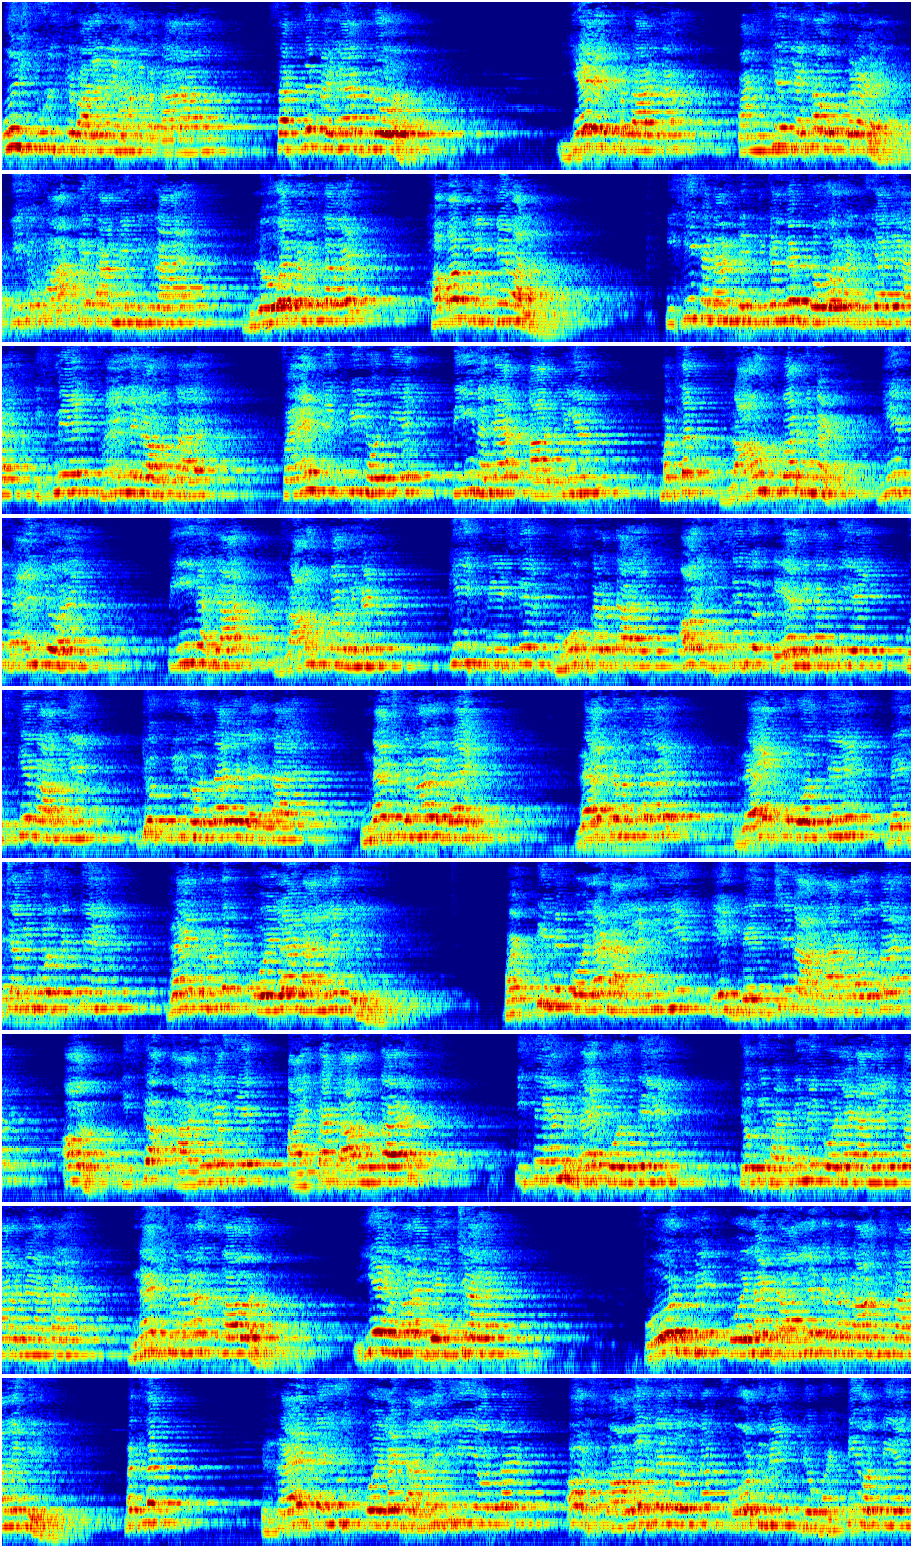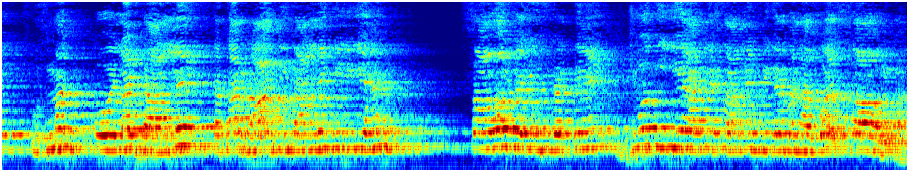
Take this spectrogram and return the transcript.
उन टूल्स के बारे में यहाँ मैं बता रहा हूँ। सबसे पहला ब्लोअर यह एक प्रकार का पंखे जैसा उपकरण है। ये जो आपके सामने दिख रहा है ब्लोअर का मतलब है हवा फेंकने वाला। इसी का नाम टेक्निकल में ब्लोअर रख दिया गया है। इसमें एक फ़ैन लगा होता है। फ़ैन की स्पीड होती है तीन हज़ार आरपीएम मतलब राउंड पर मिनट ये फ़ैन जो है, तीन हज़ार राउंड पर मिनट की स्पीड से मूव करता है और इससे जो एयर निकलती है, उसके बाद में जो फ्यूल होता है, वो जलता है। नेक्स्ट हमारा रैक रैक का मतलब है रैक को बोलते हैं बेलचा भी बोल सकते हैं। रैक का मतलब कोयला डालने के लिए। भट्टी में कोयला डालने के लिए एक बेलचे का आकार का होता है और इसका आगे का सेप आयताकार होता है। इसे हम रैक बोलते हैं, जो कि भट्टी में कोयला डालने के कार्य में आता है। नेक्स्ट हमारा सावन। ये हमारा बेलचा है। फोर्ज में कोयला डालने तथा राख निकालने के लिए। मतलब कोयला डालने के लिए होता है और सावल का जो होता है फोर्ड में जो भट्टी होती है, उसमें कोयला डालने तथा राख निकालने के लिए हम सावल का यूज़ करते हैं, जो कि ये आपके सामने फिगर बना हुआ है सावल का।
